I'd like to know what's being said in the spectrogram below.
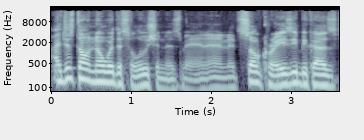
I just don't know where the solution is, man. And it's so crazy because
